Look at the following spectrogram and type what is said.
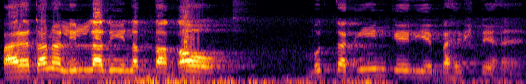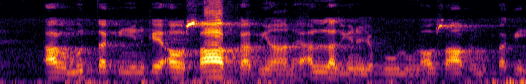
پہلے تھا نا للہ نتا متقین کے لیے بہشتے ہیں۔ اب متقین کے اوصاف کا بیان ہے۔ اللہ دین یقول اوصاف متقین۔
